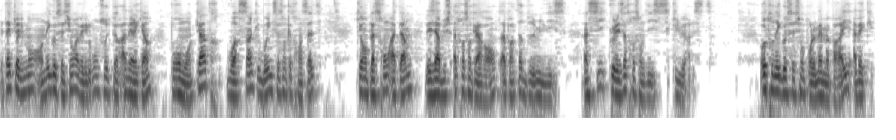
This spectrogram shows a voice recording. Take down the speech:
est actuellement en négociation avec le constructeur américain pour au moins 4 voire 5 Boeing 787 qui remplaceront à terme les Airbus A340 à partir de 2010, ainsi que les A310 qui lui restent. Autre négociation pour le même appareil avec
